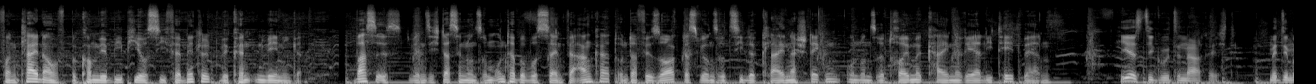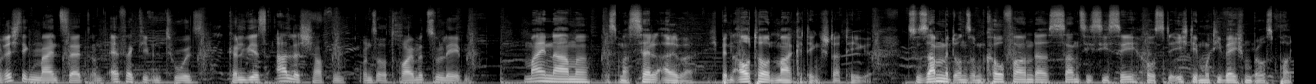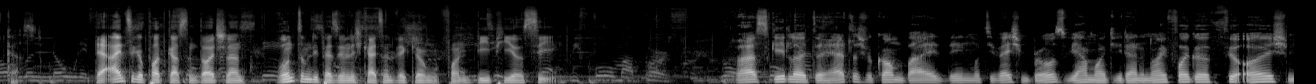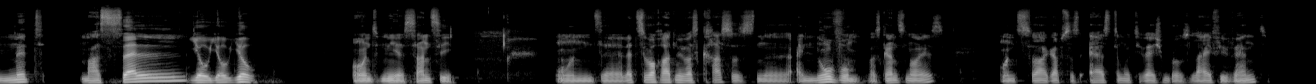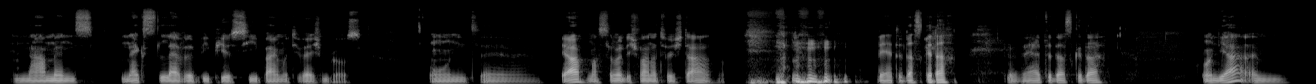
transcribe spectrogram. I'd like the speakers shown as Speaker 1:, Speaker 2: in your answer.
Speaker 1: Von klein auf bekommen wir BPOC vermittelt, wir könnten weniger. Was ist, wenn sich das in unserem Unterbewusstsein verankert und dafür sorgt, dass wir unsere Ziele kleiner stecken und unsere Träume keine Realität werden?
Speaker 2: Hier ist die gute Nachricht. Mit dem richtigen Mindset und effektiven Tools können wir es alle schaffen, unsere Träume zu leben.
Speaker 1: Mein Name ist Marcel Alber. Ich bin Autor und Marketingstratege. Zusammen mit unserem Co-Founder Sansi Cisse hoste ich den Motivation Bros Podcast.
Speaker 2: Der einzige Podcast in Deutschland rund um die Persönlichkeitsentwicklung von BPOC. Was geht, Leute? Herzlich willkommen bei den Motivation Bros. Wir haben heute wieder eine neue Folge für euch mit Marcel.
Speaker 1: Yo, yo, yo.
Speaker 2: Und mir, Sansi. Und äh, letzte Woche hatten wir was Krasses, eine, ein Novum, was ganz Neues. Und zwar gab es das erste Motivation Bros Live Event namens Next Level BPOC bei Motivation Bros. Und äh, ja, Marcel und ich waren natürlich da.
Speaker 1: Wer hätte das gedacht?
Speaker 2: Wer hätte das gedacht? Und ja, ähm,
